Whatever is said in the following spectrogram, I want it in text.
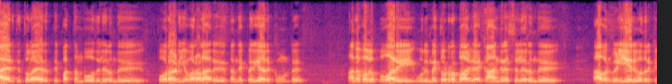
ஆயிரத்தி தொள்ளாயிரத்தி பத்தொம்போதிலிருந்து போராடிய வரலாறு தந்தை பெரியாருக்கு உண்டு. அந்த வகுப்பு வாரி உரிமை தொடர்பாக காங்கிரஸிலிருந்து அவர் வெளியேறுவதற்கு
